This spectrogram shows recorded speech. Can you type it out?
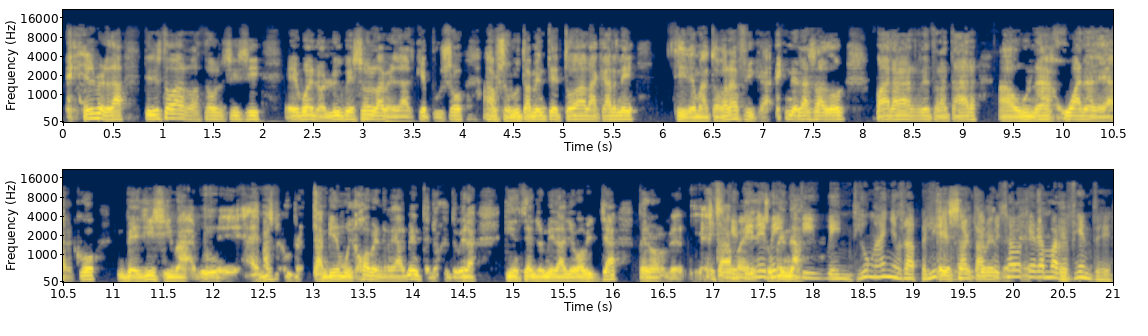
Es verdad, tienes toda la razón, sí, sí. bueno, Luis Besson la verdad que puso absolutamente toda la carne cinematográfica en el asador para retratar a una Juana de Arco bellísima, además también muy joven realmente, no es que tuviera 15 años Mila Jovovich ya, pero está es que tiene 20, 21 años la película, Exactamente. yo pensaba que era más reciente.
